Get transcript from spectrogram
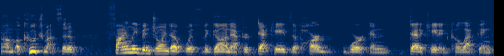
um, accoutrements that have finally been joined up with the gun after decades of hard work and dedicated collecting.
